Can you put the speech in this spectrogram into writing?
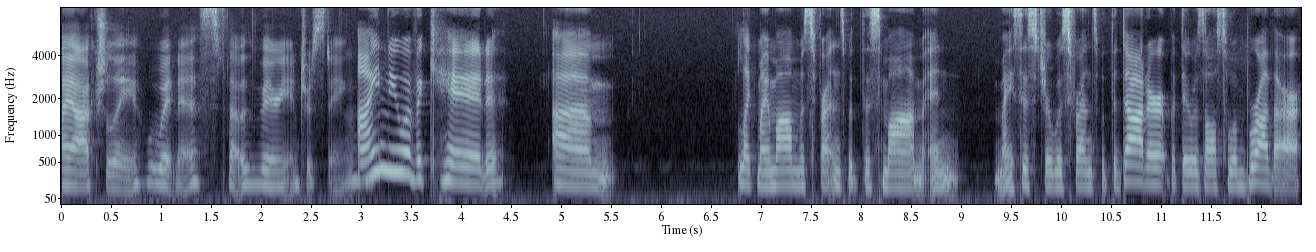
I actually witnessed. That was very interesting. I knew of a kid, um, like my mom was friends with this mom, and my sister was friends with the daughter, but there was also a brother.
